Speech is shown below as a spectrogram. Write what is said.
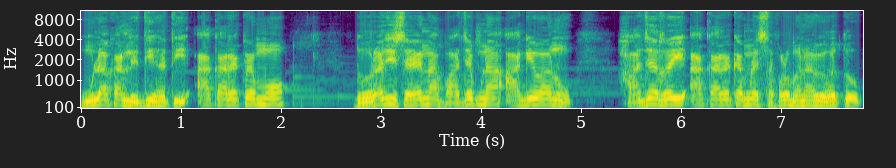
મુલાકાત લીધી હતી. આ કાર્યક્રમમાં ધોરાજી શહેરના ભાજપના આગેવાનો હાજર રહી આ કાર્યક્રમને સફળ બનાવ્યો હતો.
